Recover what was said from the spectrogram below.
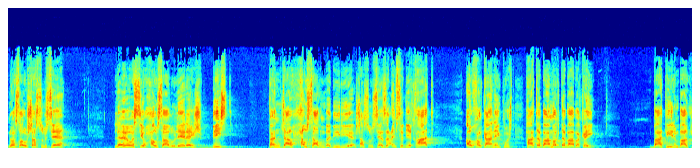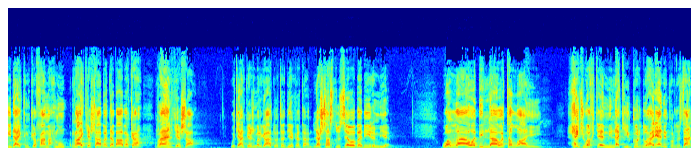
1963 لەوێوە 36 ساڵ و لێرەش 20 پەنجا و حەوت ساڵم بە بیریێ شەست و سێ زەعیم سدیق هات ئەو خەڵکانەی کوشت هاتە بامەک دەبابەکەی باپیرم باوکی دایکم کوێخا مەحموو ڕای کێشا بە دەبابەکە ڕایان کێشا وتیان پێشمەرگە هاتۆتە دێکەتان لە شەست و سێوە بە بیرم یێ واللە وە باللە وە تەڵاهی هیچ وەختێ میللەتی کورد و هەرێمی کوردستان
